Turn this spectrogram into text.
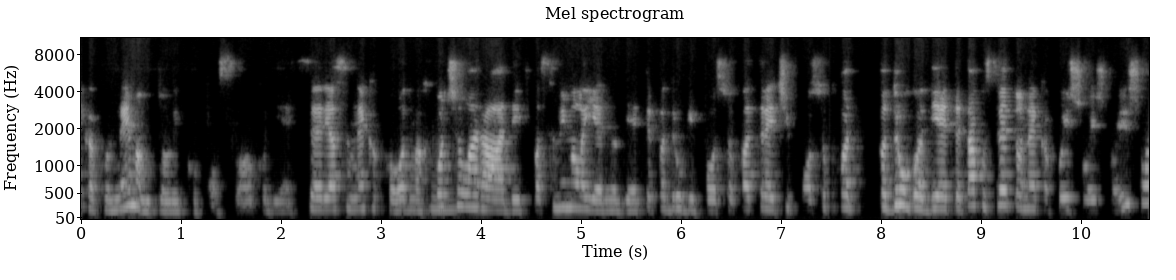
i kako nemam toliko posla oko djece, jer ja sam nekako odmah Mhm. počela raditi, pa sam imala jedno dijete, pa drugi posao, pa treći posao, pa, pa drugo dijete, tako sve to nekako išlo, išlo, išlo.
